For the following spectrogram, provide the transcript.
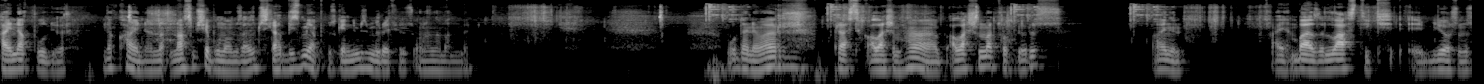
Kaynak bul diyor. Ne kaynağı? Na- nasıl bir şey bulmamız lazım? Silah biz mi yapıyoruz? Kendimiz mi üretiyoruz? Onu anlamadım ben. Burada ne var? Plastik alaşım. Ha, alaşımlar topluyoruz. Aynen. Aynen bazı lastik e, biliyorsunuz.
